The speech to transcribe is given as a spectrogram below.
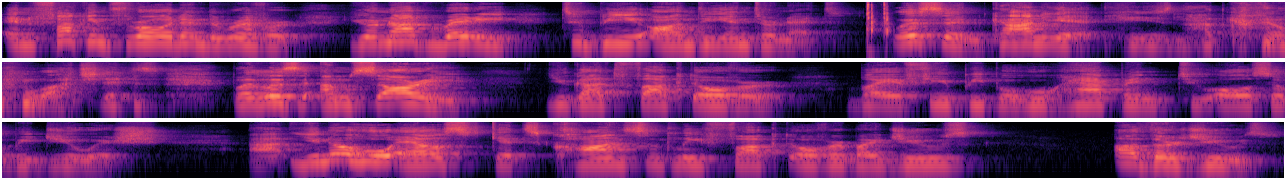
and fucking throw it in the river. You're not ready to be on the internet. Listen, Kanye, he's not gonna watch this, but listen, I'm sorry you got fucked over by a few people who happen to also be Jewish. Uh, you know who else gets constantly fucked over by Jews? Other Jews.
